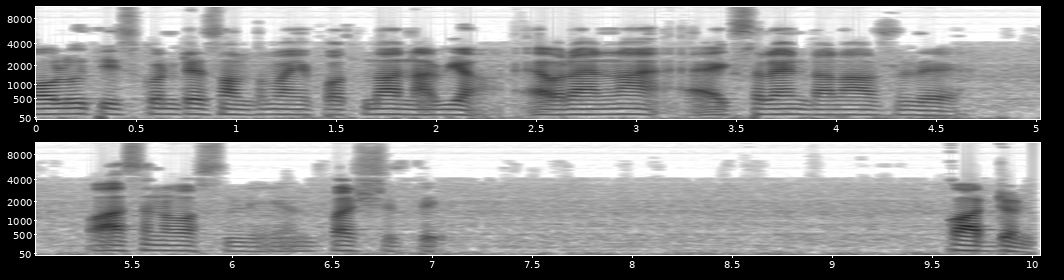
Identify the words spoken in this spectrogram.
కౌలు తీసుకుంటే సొంతం అయిపోతుందా నవ్య? ఎవరైనా ఎక్సలెంట్ అనాల్సిందే. వాసన వస్తుంది. పరిస్థితి? కార్డన్.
